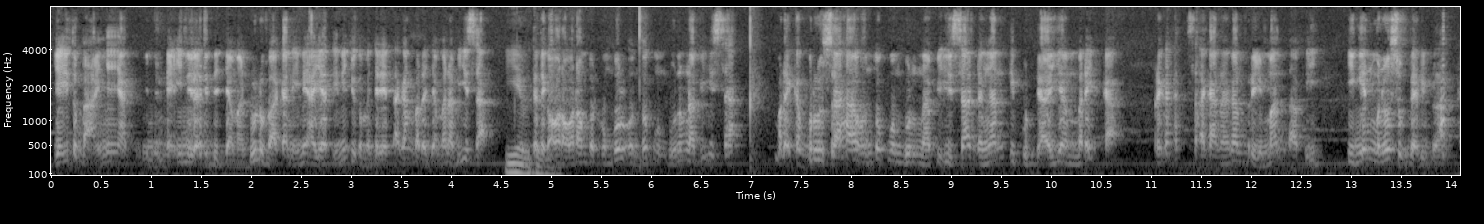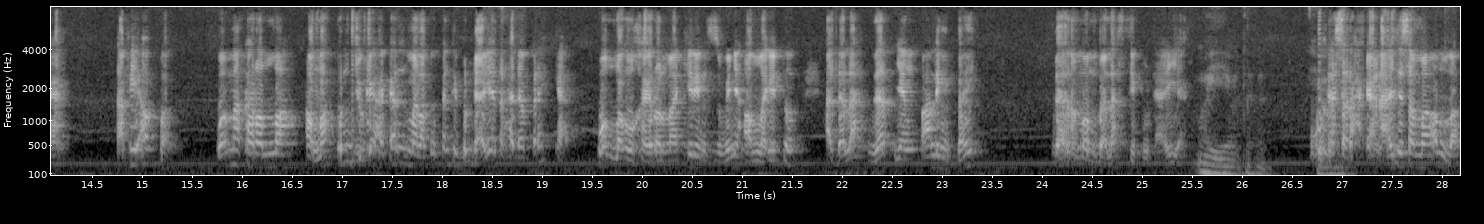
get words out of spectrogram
ya itu banyak. Ini dari zaman dulu bahkan ini ayat ini juga menceritakan pada zaman Nabi Isa. Iya, ketika orang-orang berkumpul untuk membunuh Nabi Isa mereka berusaha untuk membunuh Nabi Isa dengan tipu daya mereka. Mereka seakan-akan beriman tapi ingin menusuk dari belakang. Tapi apa? Wa makarallah. Allah pun juga akan melakukan tipu daya terhadap mereka. Wallahu khairul makirin. Sesungguhnya Allah itu adalah zat yang paling baik dalam membalas tipu daya. Oh iya betul udah serahkan aja sama Allah.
